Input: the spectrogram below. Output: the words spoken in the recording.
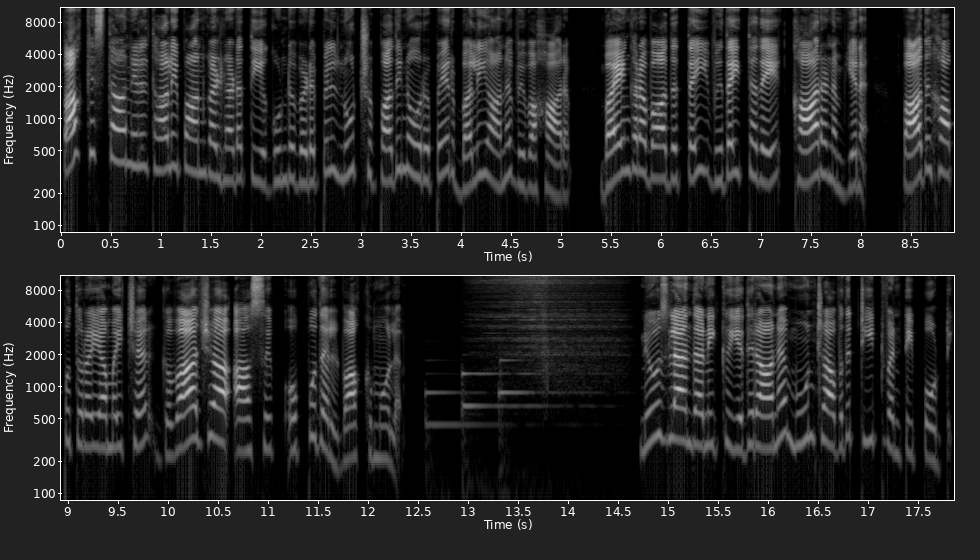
பாகிஸ்தானில் தாலிபான்கள் நடத்திய குண்டுவெடிப்பில் நூற்று பதினோரு பேர் பலியான விவகாரம். பயங்கரவாதத்தை விதைத்ததே காரணம் என பாதுகாப்புத்துறை அமைச்சர் கவாஜா ஆசிப் ஒப்புதல் வாக்குமூலம். நியூசிலாந்து அணிக்கு எதிரான மூன்றாவது டி டுவெண்டி போட்டி.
